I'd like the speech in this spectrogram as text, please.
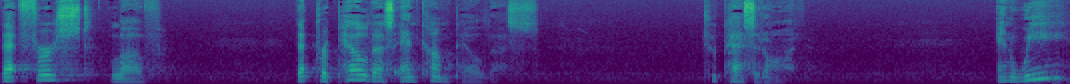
that first love that propelled us and compelled us to pass it on. And we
